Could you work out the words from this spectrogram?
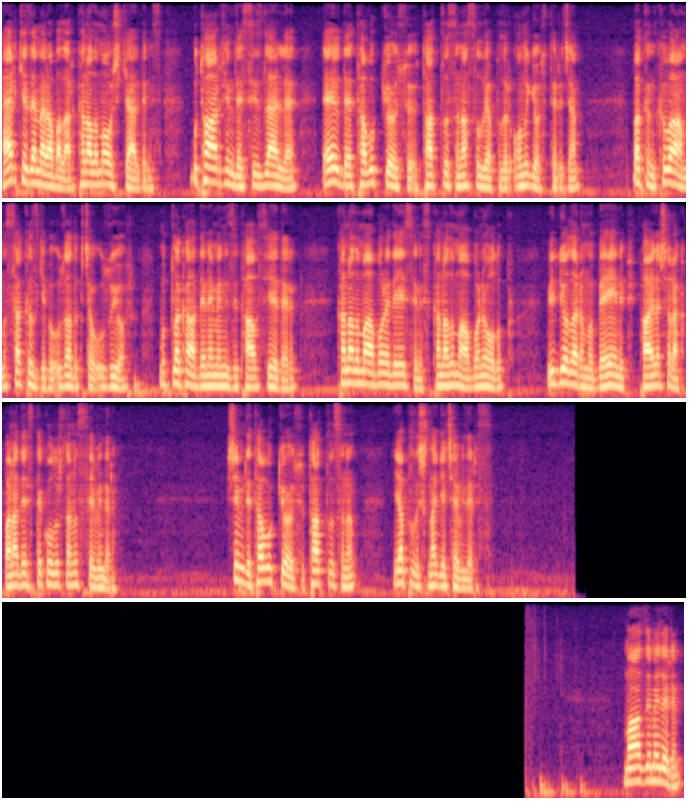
Herkese merhabalar, kanalıma hoş geldiniz. Bu tarifimde sizlerle evde tavuk göğsü tatlısı nasıl yapılır onu göstereceğim. Bakın kıvamı sakız gibi uzadıkça uzuyor. Mutlaka denemenizi tavsiye ederim. Kanalıma abone değilseniz kanalıma abone olup videolarımı beğenip paylaşarak bana destek olursanız sevinirim. Şimdi tavuk göğsü tatlısının yapılışına geçebiliriz. Malzemelerim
